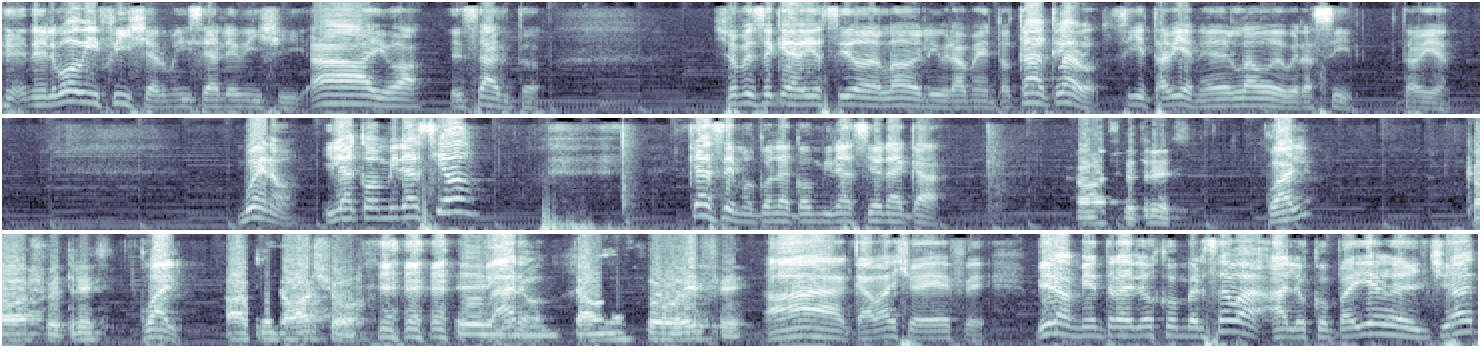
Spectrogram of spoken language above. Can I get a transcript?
En el Bobby Fischer, me dice Ale Vichy. Ahí va, exacto. Yo pensé que había sido del lado del libramento. Ah, claro, sí, está bien, es del lado de Brasil. Está bien. Bueno, ¿y la combinación? ¿Qué hacemos con la combinación acá? Caballo de 3. ¿Cuál? Caballo de 3. ¿Cuál? Ah, con caballo. Eh, claro. Caballo F. Ah, caballo F. Vieron, mientras los conversaba a los compañeros del chat,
